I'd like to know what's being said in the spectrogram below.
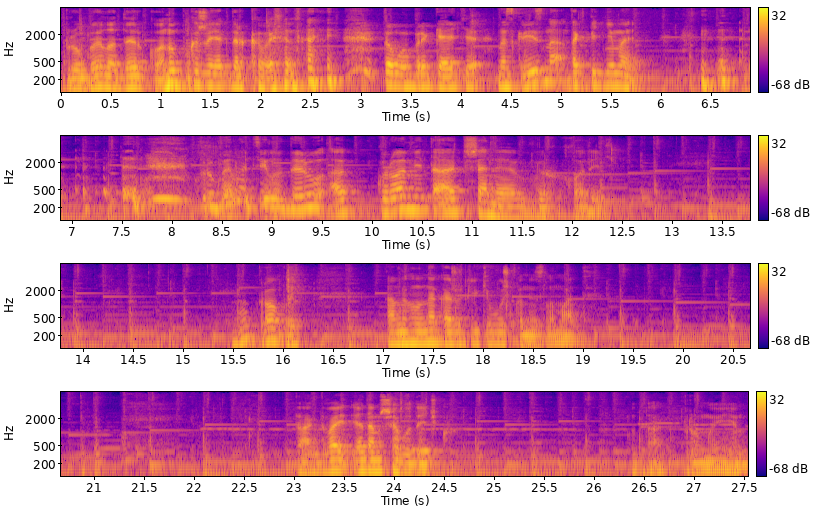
пробила дирку. Ну покажи, як дирка виглядає в тому брикеті. Наскрізна, так підніми. Пробила цілу диру, а куромі та ще не виходить. Ну, пробуй. Там головне кажуть, тільки вушко не зламати. Так, давай я дам ще водичку. Отак, промиємо.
